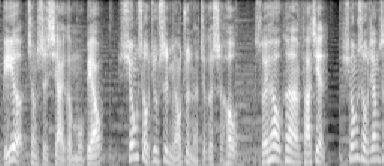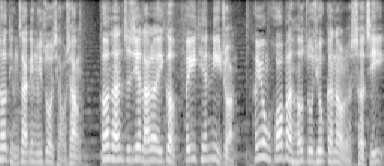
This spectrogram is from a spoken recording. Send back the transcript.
比尔正是下一个目标。凶手就是瞄准了这个时候。随后，柯南发现凶手将车停在另一座桥上，柯南直接来了一个飞天逆转。他用滑板和足球干扰了射击，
